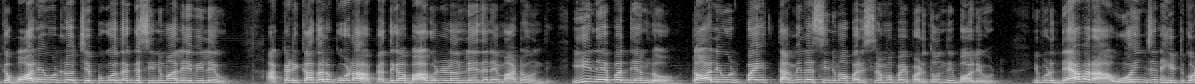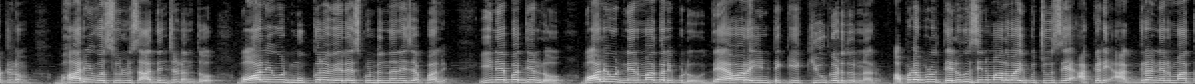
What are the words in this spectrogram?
ఇక బాలీవుడ్లో చెప్పుకోదగ్గ సినిమాలు ఏవీ లేవు. అక్కడి కథలు కూడా పెద్దగా బాగుండడం లేదనే మాట ఉంది. ఈ నేపథ్యంలో టాలీవుడ్పై తమిళ సినిమా పరిశ్రమపై పడుతోంది బాలీవుడ్. ఇప్పుడు దేవర ఊహించని హిట్ కొట్టడం భారీ వసూళ్ళు సాధించడంతో బాలీవుడ్ ముక్కున వేలేసుకుంటుందనే చెప్పాలి. ఈ నేపథ్యంలో బాలీవుడ్ నిర్మాతలు ఇప్పుడు దేవర ఇంటికి క్యూ కడుతున్నారు. అప్పుడప్పుడు తెలుగు సినిమాల వైపు చూసే అక్కడి అగ్ర నిర్మాత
